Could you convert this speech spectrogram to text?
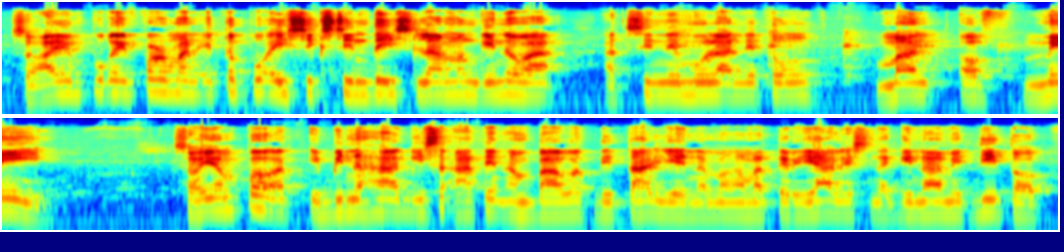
So ayon po kay Foreman, ito po ay 16 days lamang ginawa at sinimula nitong month of May. So ayan po at ibinahagi sa atin ang bawat detalye ng mga materyales na ginamit dito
